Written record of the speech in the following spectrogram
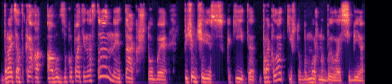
брать отка... а, а вот закупать иностранное так, чтобы, причем через какие-то прокладки, чтобы можно было себе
